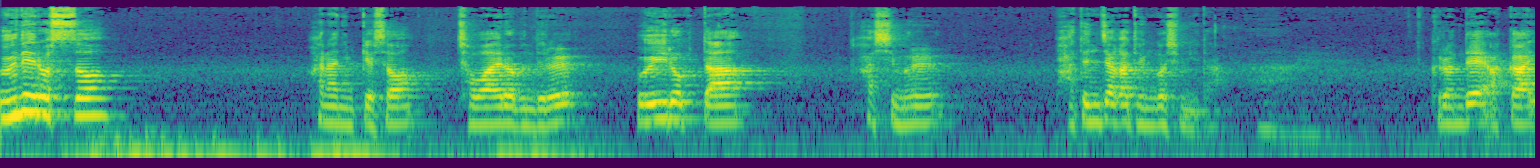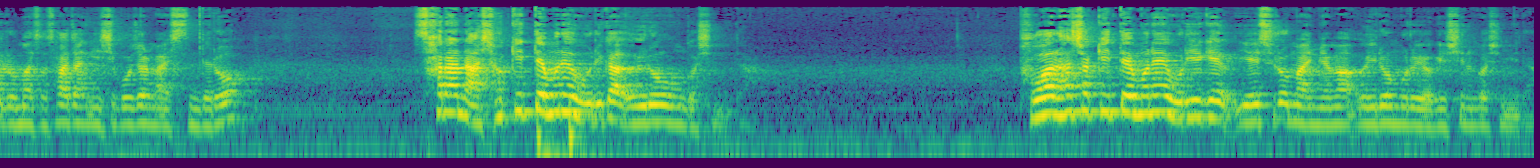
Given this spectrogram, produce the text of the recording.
은혜로서 하나님께서 저와 여러분들을 의롭다 하심을 받은 자가 된 것입니다. 그런데 아까 로마서 4장 25절 말씀대로 살아나셨기 때문에 우리가 의로운 것입니다. 부활하셨기 때문에 우리에게 예수로 말미암아 의로움으로 여기시는 것입니다.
